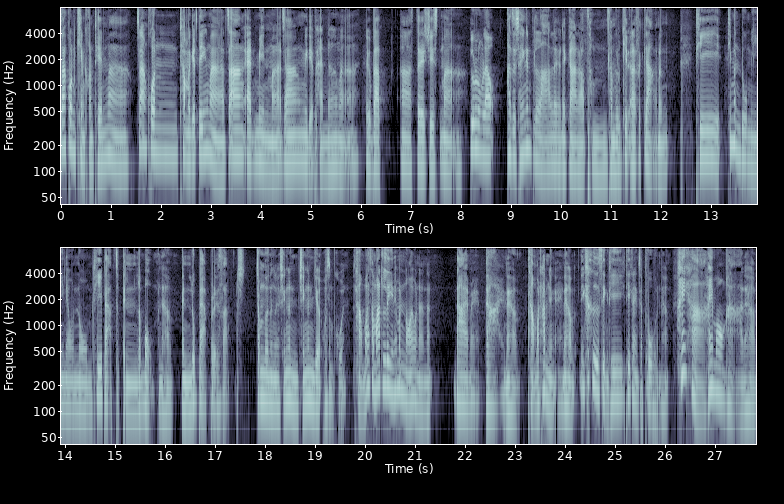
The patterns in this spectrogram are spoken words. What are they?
จ้างคนเขียนคอนเทนต์มา จ้างคนทำ marketing มา จ้างแอดมินมาจ้าง media planner มา หรือแบบอ่าสเตรจิสต์มารวมๆแล้วอาจจะใช้เงินเป็นล้านเลยในการแบบทำทำธุรกิจอะไรสักอย่างหนึ่งที่ที่มันดูมีแนวโน้มที่แบบจะเป็นระบบนะครับเป็นรูปแบบบริษัทจำนวนหนึ่งเลยใช้เงินใช้เงินเยอะพอสมควร ถามว่าสามารถรีนให้มันน้อยกว่านั้นนะ ได้ไหมได้นะครับ ถามว่าทำยังไงนะครับ นี่ก็คือสิ่งที่ที่กำลังจะพูดนะครับ ให้หาให้มองหานะครับ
